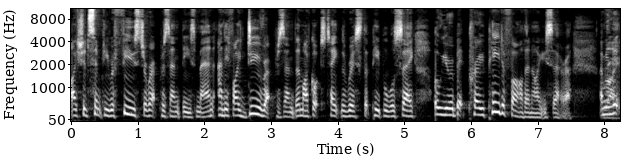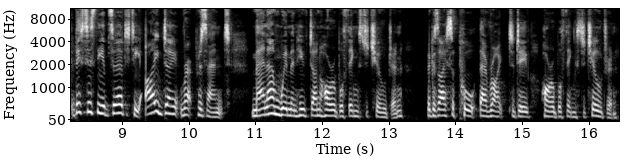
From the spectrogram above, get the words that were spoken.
I should simply refuse to represent these men? And if I do represent them, I've got to take the risk that people will say, oh, you're a bit pro-paedophile then, are you, Sarah? I mean, Right. th- this is the absurdity. I don't represent men and women who've done horrible things to children because I support their right to do horrible things to children.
